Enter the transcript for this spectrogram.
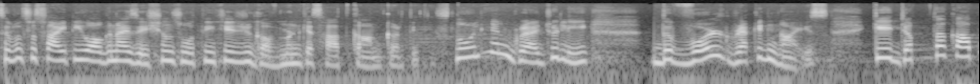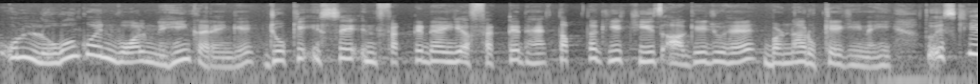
सिविल सोसाइटी ऑर्गेनाइजेशंस होती थी जो गवर्नमेंट के साथ काम करती थी। Slowly and gradually the world recognise कि जब तक आप उन लोगों को इन्वॉल्व नहीं करेंगे, जो कि इससे इन्फेक्टेड हैं या अफेक्टेड हैं, तब तक ये चीज़ आगे जो है बढ़ना रुकेगी नहीं। तो इसकी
